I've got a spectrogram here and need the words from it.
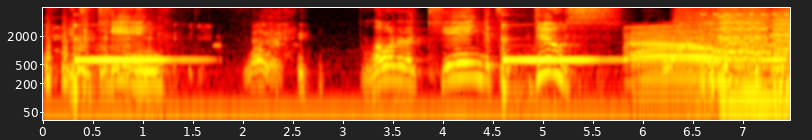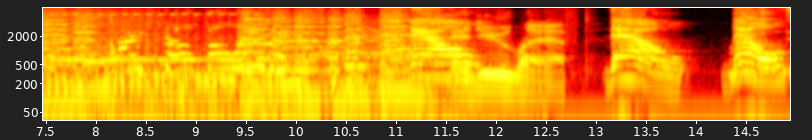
It's a king. Lower. Lower than a king, it's a deuce. Wow. I don't believe it! Now, And you left. now, Nels,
